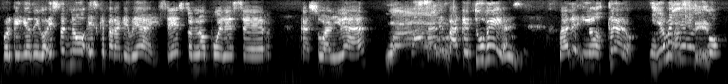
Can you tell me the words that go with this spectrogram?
porque yo digo, esto no es que para que veáis, ¿eh? esto no puede ser casualidad, ¿vale? Para que tú veas, ¿vale? Y claro, y yo me llevo digo,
